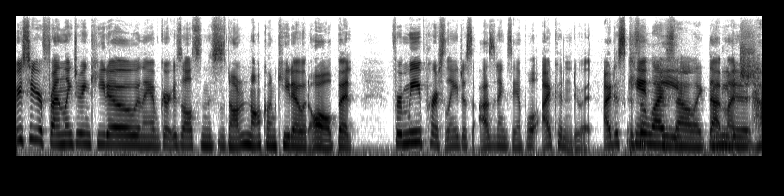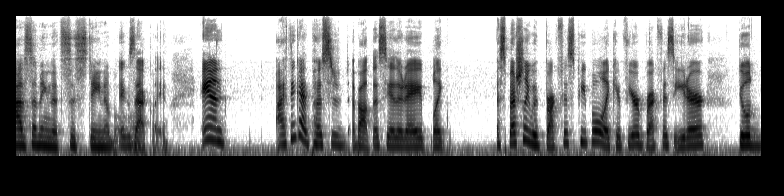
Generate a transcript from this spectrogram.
Or you see your friend like doing keto and they have great results, and this is not a knock on keto at all. But for me personally, just as an example, I couldn't do it. I just it's can't It's a lifestyle. eat like that you need much. to have something that's sustainable. Exactly. And I think I posted about this the other day, like especially with breakfast people, like if you're a breakfast eater, you'll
